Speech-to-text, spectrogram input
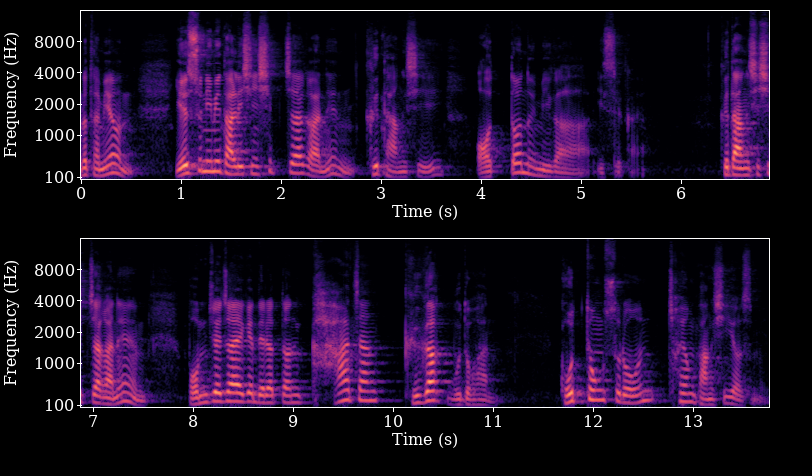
그렇다면 예수님이 달리신 십자가는 그 당시 어떤 의미가 있을까요? 그 당시 십자가는 범죄자에게 내렸던 가장 극악무도한 고통스러운 처형 방식이었습니다.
